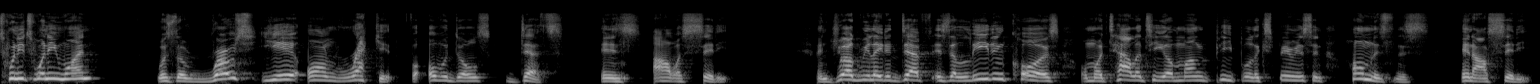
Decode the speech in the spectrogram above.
2021 was the worst year on record for overdose deaths in our city. And drug related death is the leading cause of mortality among people experiencing homelessness in our city.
